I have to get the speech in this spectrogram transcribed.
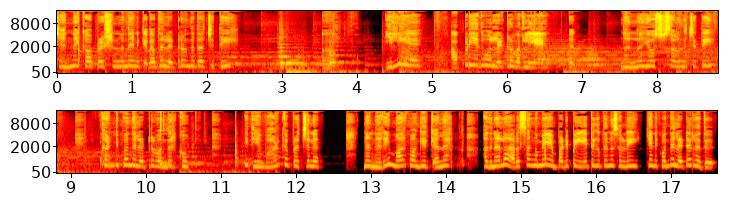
சென்னை கார்பரேஷன்ல இருந்து எனக்கு ஏதாவது லெட்டர் வந்ததா சித்தி? இல்லையே. அப்படி எதுவும் லெட்டர் வரலையே. நல்லா யோசிச்சு சொல்லுங்க சித்தி. கண்டிப்பா அந்த லெட்டர் வந்திருக்கும். இது என் வாழ்க்கை பிரச்சனை. நான் நிறைய மார்க் வாங்கியிருக்கேன்ல. அதனால அரசாங்கமே என் படிப்பை ஏத்துக்குதுன்னு சொல்லி எனக்கு வந்த லெட்டர் அது.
